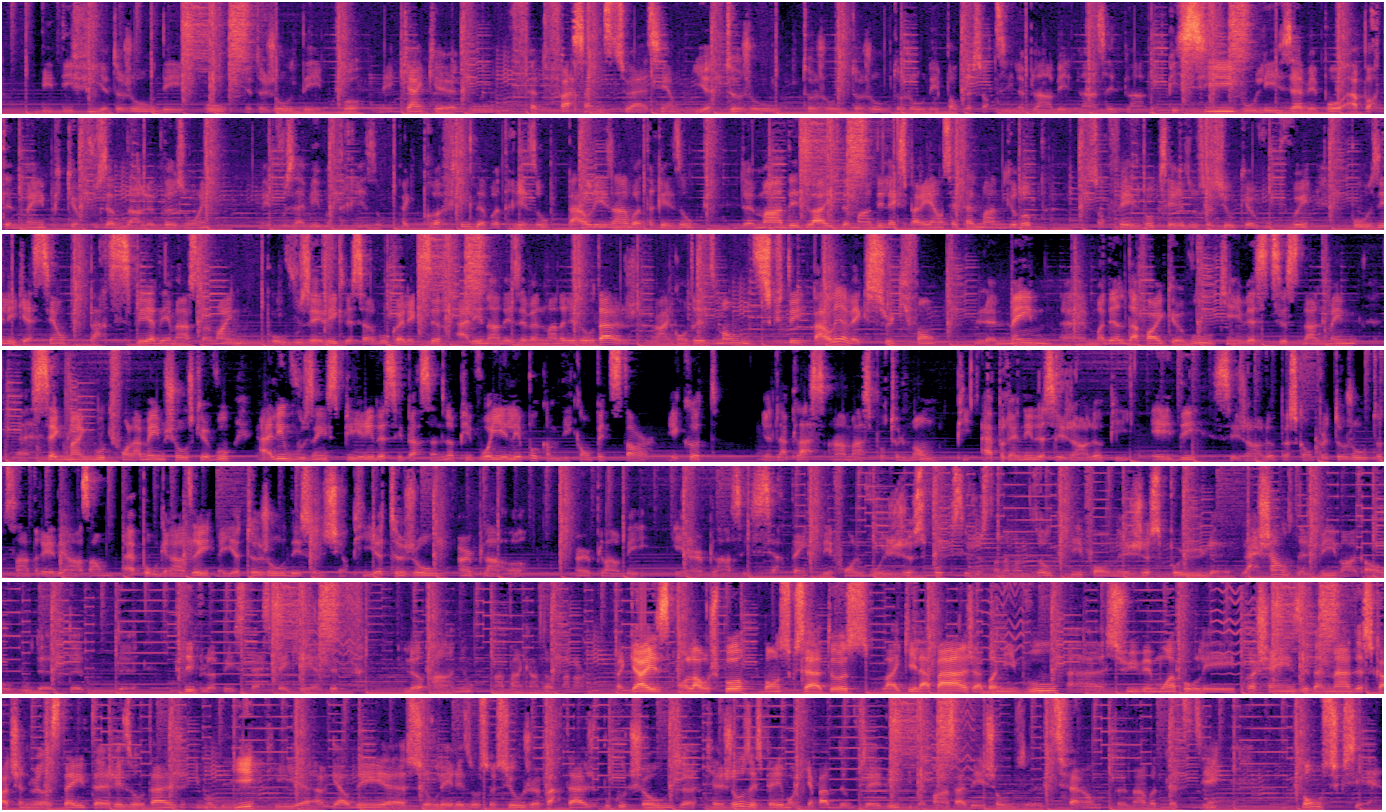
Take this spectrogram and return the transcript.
des défis, il y a toujours des hauts, il y a toujours des bas. Mais quand vous faites face à une situation, il y a toujours, toujours, toujours, toujours des portes de sortie. Le plan B, le plan C, le plan D. Puis si vous les avez pas à portée de main puis que vous êtes dans le besoin, mais vous avez votre réseau. Fait que profitez de votre réseau, parlez-en à votre réseau, demandez de l'aide, demandez l'expérience. Il y a tellement de groupes Facebook, ces réseaux sociaux, que vous pouvez poser les questions, participer à des masterminds pour vous aider avec le cerveau collectif, aller dans des événements de réseautage, rencontrer du monde, discuter, parler avec ceux qui font le même euh, modèle d'affaires que vous, qui investissent dans le même euh, segment que vous, qui font la même chose que vous. Allez vous inspirer de ces personnes-là, puis voyez-les pas comme des compétiteurs. Écoute, il y a de la place en masse pour tout le monde, puis apprenez de ces gens-là, puis aidez ces gens-là, parce qu'on peut toujours tous s'entraider ensemble euh, pour grandir, mais il y a toujours des solutions. Puis il y a toujours un plan A, un plan B et un plan C certain. Des fois, on le voit juste pas, puis c'est juste en avant nous autres. Des fois, on n'a juste pas eu la chance de le vivre encore ou de, de développer cet aspect créatif là en nous en tant qu'entrepreneur. Fait que guys, on lâche pas. Bon succès à tous. Likez la page, abonnez-vous. Euh, suivez-moi pour les prochains événements de Scotch and Real Estate, euh, réseautage immobilier. Puis euh, regardez sur les réseaux sociaux, je partage beaucoup de choses que j'ose espérer vont être capables de vous aider et de penser à des choses différentes dans votre quotidien. Bon succès!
